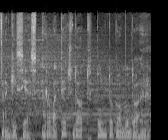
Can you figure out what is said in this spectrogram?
Franquicias arroba techdot.com.ar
